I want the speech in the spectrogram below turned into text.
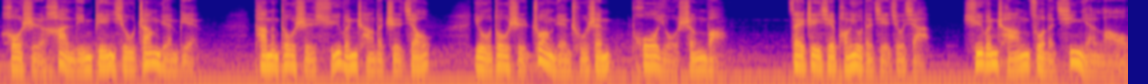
后是翰林编修张元扁，他们都是徐文长的至交，又都是状元出身，颇有声望。在这些朋友的解救下，徐文长坐了七年牢，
